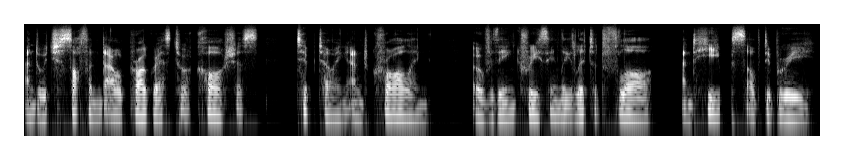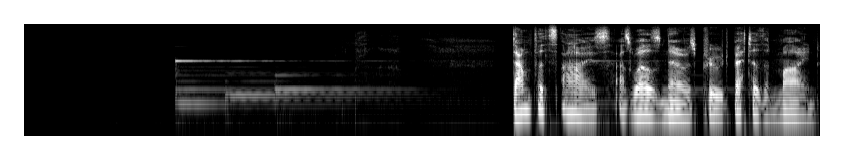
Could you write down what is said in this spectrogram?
and which softened our progress to a cautious tiptoeing and crawling over the increasingly littered floor and heaps of debris. Danforth's eyes, as well as nose, proved better than mine,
